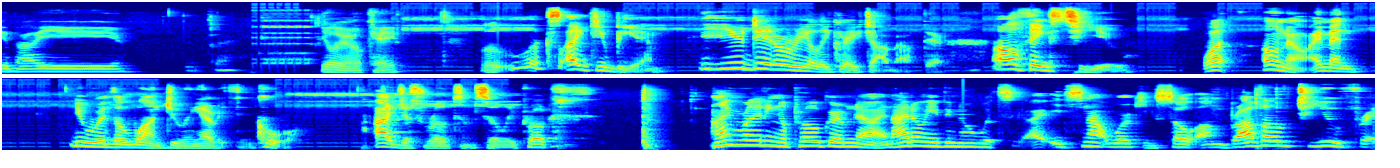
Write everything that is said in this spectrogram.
Goodbye. You're okay. Looks like you beat him. You did a really great job out there. All thanks to you. What? Oh no, I meant you were the one doing everything cool. I just wrote some silly pro. I'm writing a program now, and I don't even know what's. It's not working. So, um, bravo to you for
